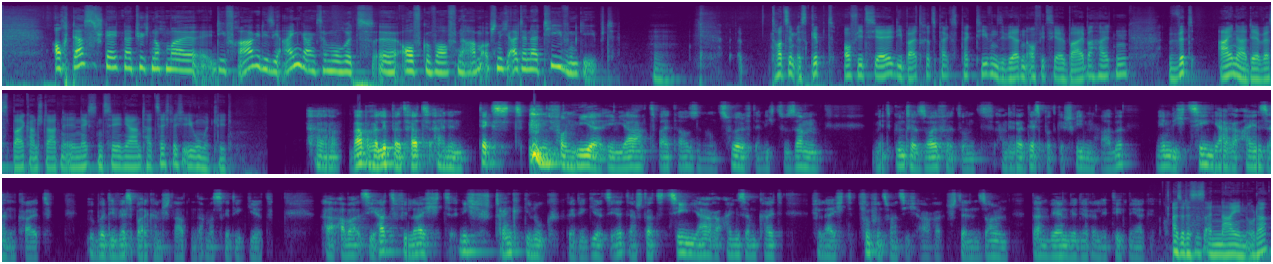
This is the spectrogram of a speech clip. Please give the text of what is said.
Auch das stellt natürlich nochmal die Frage, die Sie eingangs, Herr Moritz, äh, aufgeworfen haben, ob es nicht Alternativen gibt. Hm. Trotzdem, es gibt offiziell die Beitrittsperspektiven, sie werden offiziell beibehalten. Wird einer der Westbalkanstaaten in den nächsten zehn Jahren tatsächlich EU-Mitglied? Äh, Barbara Lippert hat einen Text von mir im Jahr 2012, den ich zusammen mit Günter Seufert und Andrea Despot geschrieben habe, nämlich zehn Jahre Einsamkeit über die Westbalkanstaaten damals redigiert. Äh, aber sie hat vielleicht nicht streng genug redigiert. Sie hätte anstatt zehn Jahre Einsamkeit vielleicht 25 Jahre stellen sollen dann wären wir der Realität näher gekommen. Also das ist ein Nein, oder?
